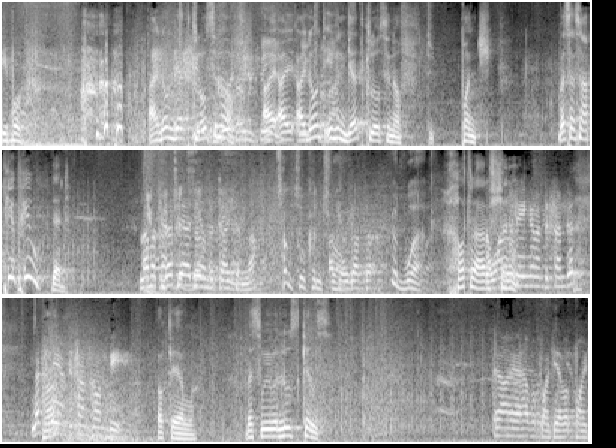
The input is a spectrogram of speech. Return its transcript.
people. I don't get close enough. I, I, I don't even get close enough to punch. بس اسمع pew pew dead. لا You بس that's the captured idea of Zone the Titan لا B. Total control. we got the Good work. خاطر I اعرف want to شنو. stay here and defend it. Let's stay and defend zone B. اوكي يلا. بس we will lose kills. yeah I have a point you have a point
